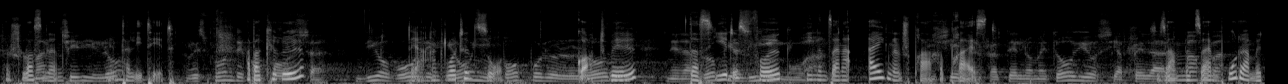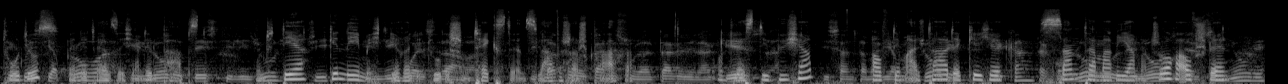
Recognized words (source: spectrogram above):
verschlossene Mentalität. Aber Kyrill, der antwortet so, Gott will, dass jedes Volk ihn in seiner eigenen Sprache preist. Zusammen mit seinem Bruder e Methodius wendet er sich an den Papst. Und der genehmigt ihre liturgischen. Texte in slawischer Sprache und lässt die Bücher auf dem Altar der Kirche e con Santa loro Maria Maggiore aufstellen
